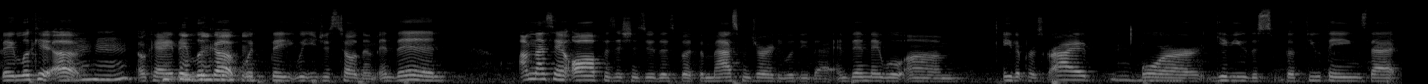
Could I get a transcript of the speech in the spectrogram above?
They look it up. Mm-hmm. Okay, they look up what they what you just told them, and then I'm not saying all physicians do this, but the mass majority will do that, and then they will um, either prescribe or give you the the few things that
